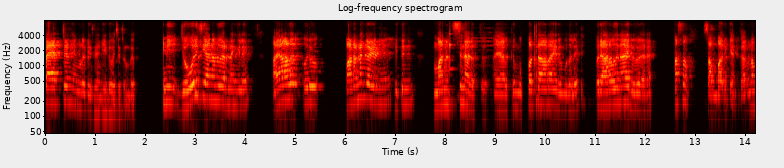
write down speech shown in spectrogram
പാറ്റേൺ ഞങ്ങൾ ഡിസൈൻ ചെയ്ത് വെച്ചിട്ടുണ്ട്. ഇനി ജോലി ചെയ്യാനാണ് വരണമെങ്കിൽ അയാൾ ഒരു പഠനം കഴിഞ്ഞ് വിത്തിൻ മന്ത്സിനകത്ത് അയാൾക്ക് മുപ്പത്തി ആറായിരം മുതൽ ഒരു അറുപതിനായിരം രൂപ വരെ മാസം സമ്പാദിക്കാൻ. കാരണം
